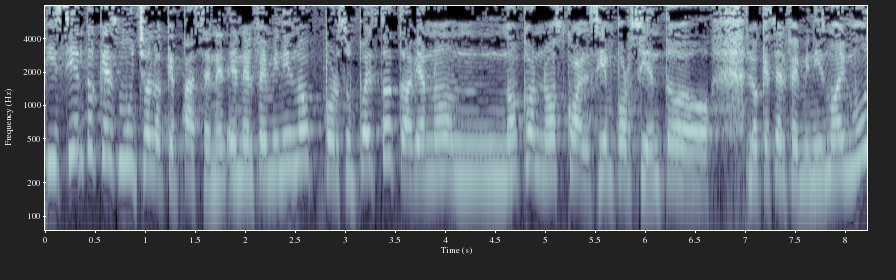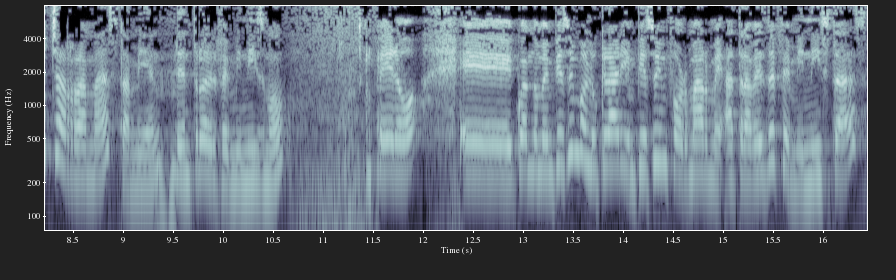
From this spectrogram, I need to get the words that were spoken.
y siento que es mucho lo que pasa en el, en el feminismo. Por supuesto, todavía no, no conozco al 100% lo que es el feminismo. Hay muchas ramas también dentro del feminismo. Pero eh, cuando me empiezo a involucrar y empiezo a informarme a través de feministas,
